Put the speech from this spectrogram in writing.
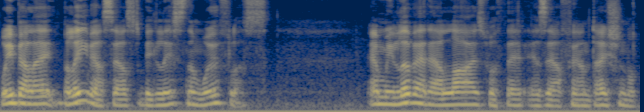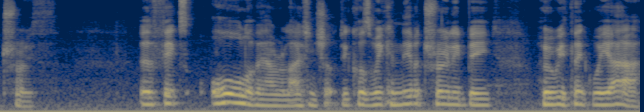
we believe ourselves to be less than worthless. And we live out our lives with that as our foundational truth. It affects all of our relationships because we can never truly be who we think we are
